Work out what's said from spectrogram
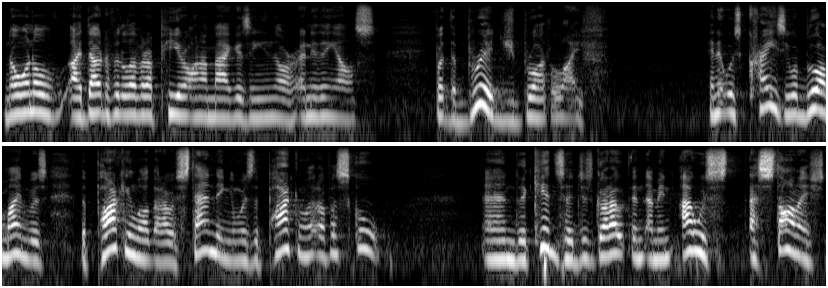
No one will, I doubt if it'll ever appear on a magazine or anything else. But the bridge brought life. And it was crazy. What blew our mind was the parking lot that I was standing in was the parking lot of a school and the kids had just got out and I mean I was astonished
